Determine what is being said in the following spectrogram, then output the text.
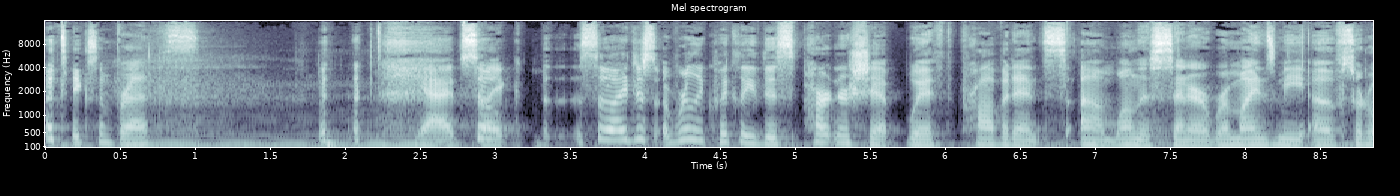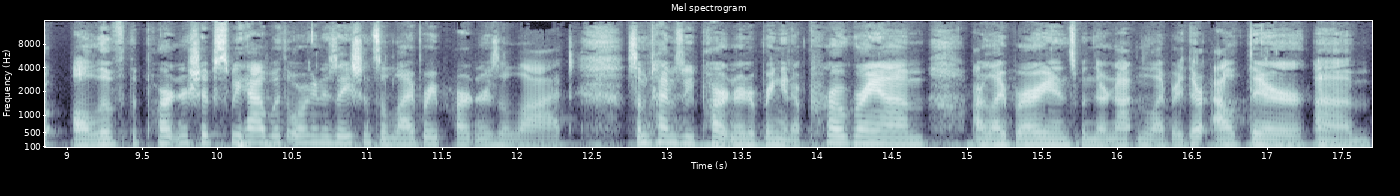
Take some breaths. yeah, it's So, like, so I just really quickly this partnership with Providence um, Wellness Center reminds me of sort of all of the partnerships we have with organizations. The library partners a lot. Sometimes we partner to bring in a program. Our librarians, when they're not in the library, they're out there. Um,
